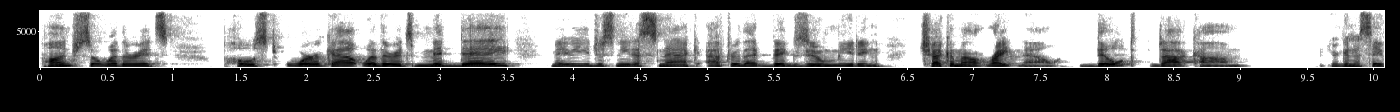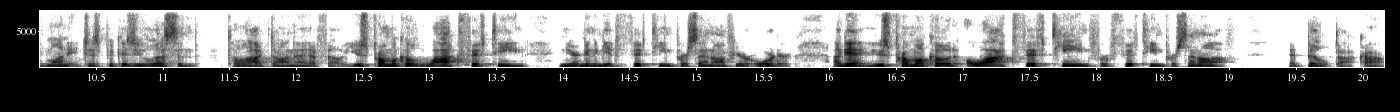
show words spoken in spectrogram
punch. So whether it's post workout, whether it's midday, maybe you just need a snack after that big Zoom meeting. Check them out right now. Built.com. You're going to save money just because you listened to Locked On NFL. Use promo code LOCK15 and you're going to get 15% off your order. Again, use promo code LOCK15 for 15% off at built.com.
